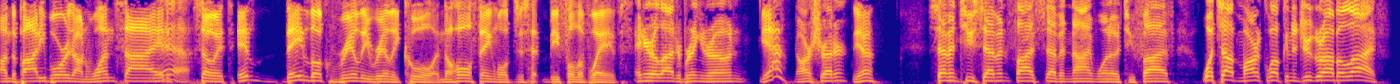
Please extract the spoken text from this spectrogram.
on the bodyboard on one side. Yeah. So it's it. They look really really cool, and the whole thing will just be full of waves. And you're allowed to bring your own Yeah, gnar shredder. yeah. 727 579 1025. What's up, Mark? Welcome to Drew Garabo Live.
